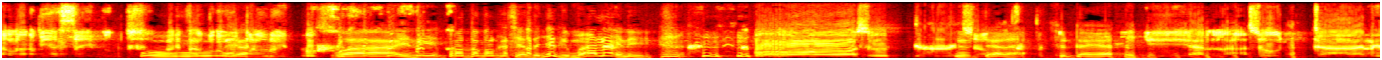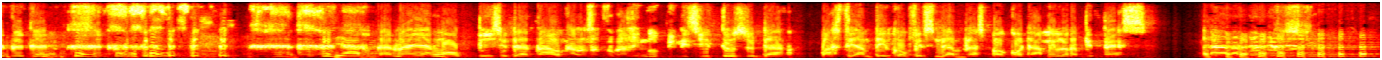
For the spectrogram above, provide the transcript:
luar biasa itu. Oh ya. Itu. Wah ini protokol kesehatannya gimana ini? oh sudah. Sudah lah, sudah ya. Iyalah sudah kan itu kan. Siap. Karena yang ngopi sudah tahu kalau satu kali ngopi di situ sudah pasti anti covid 19 pokok tidak ambil rapid test.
